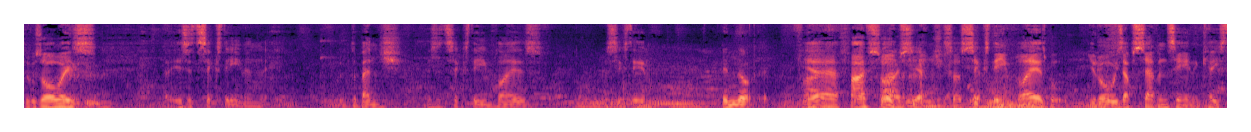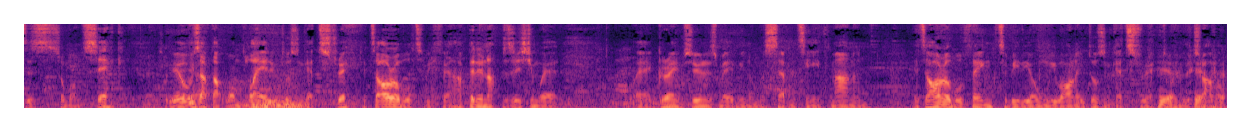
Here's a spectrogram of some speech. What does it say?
there was always, is it 16 in, the bench? Is it 16 players? 16. In the, yeah, five subs. yeah. So 16 players, but you'd always have 17 in case there's someone sick. So you always have that one player who doesn't get stripped. It's horrible, to be fair. I've been in that position where, where Graham Souness made me number 17th man, and it's a horrible thing to be the only one who doesn't get stripped Yeah, when you yeah. travel.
